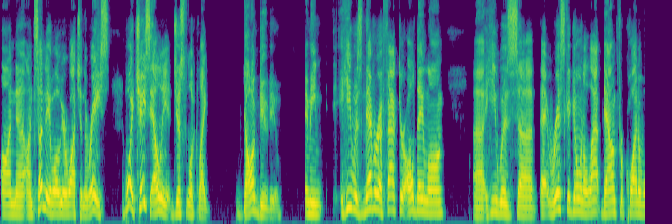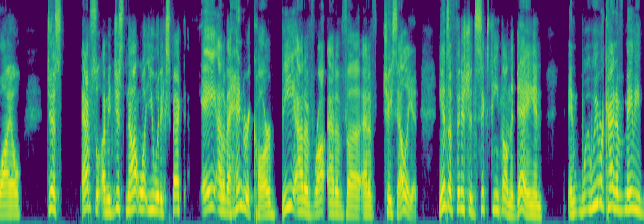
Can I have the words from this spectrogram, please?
on uh, on Sunday while we were watching the race. Boy, Chase Elliott just looked like dog doo doo. I mean, he was never a factor all day long. Uh, he was uh, at risk of going a lap down for quite a while just absolutely. I mean, just not what you would expect. A out of a Hendrick car, B out of out of uh, out of Chase Elliott. He ends up finishing 16th on the day, and and we were kind of maybe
